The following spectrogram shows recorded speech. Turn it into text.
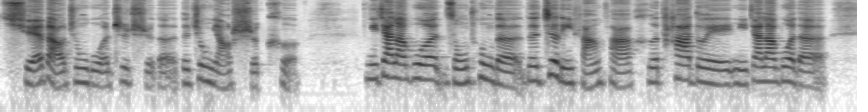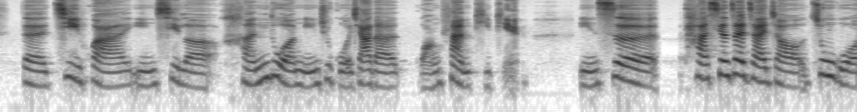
确保中国支持的的重要时刻。尼加拉瓜总统的的治理方法和他对尼加拉瓜的的计划引起了很多民主国家的广泛批评，因此。他现在在找中国、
